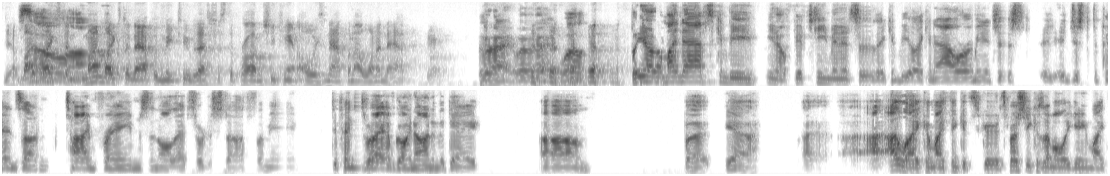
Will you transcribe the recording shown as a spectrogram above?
Yeah, mine, so, likes to, uh, mine likes to nap with me too, but that's just the problem. She can't always nap when I want to nap. Right, right. Well, but you know, my naps can be you know 15 minutes or they can be like an hour. I mean, it just it, it just depends on time frames and all that sort of stuff. I mean, depends what I have going on in the day. Um, but yeah, I, I, I like them. I think it's good, especially because I'm only getting like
